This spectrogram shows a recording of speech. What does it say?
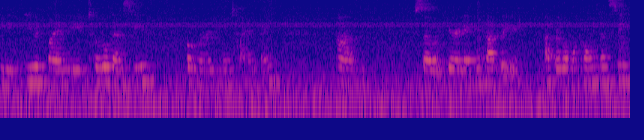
the, you would find the total density over the entire thing. Um, so here again, you have the upper level column density,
